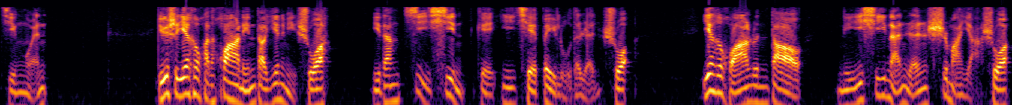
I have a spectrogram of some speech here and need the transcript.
经文。于是耶和华的话临到耶利米说：“你当寄信给一切被掳的人说，耶和华论到尼西南人示玛雅说，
